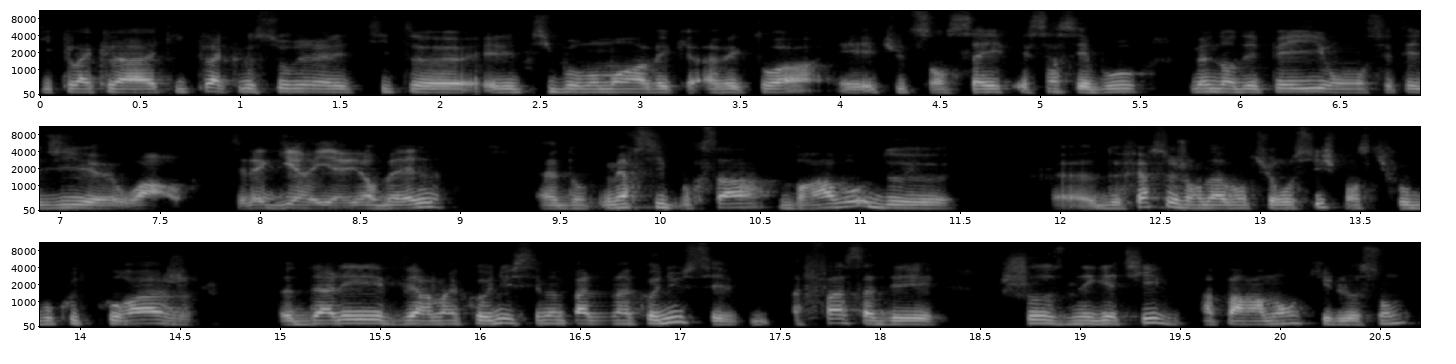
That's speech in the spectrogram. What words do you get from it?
qui claquent la, qui claquent le sourire et les petites et les petits beaux moments avec avec toi et tu te sens safe et ça c'est beau. Même dans des pays où on s'était dit waouh c'est la guérilla urbaine. donc merci pour ça. Bravo de euh, de faire ce genre d'aventure aussi. Je pense qu'il faut beaucoup de courage euh, d'aller vers l'inconnu. C'est même pas l'inconnu, c'est face à des choses négatives, apparemment, qui le sont,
